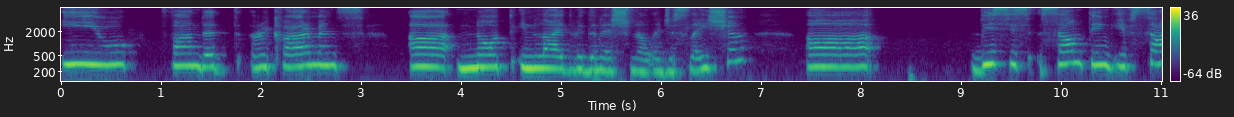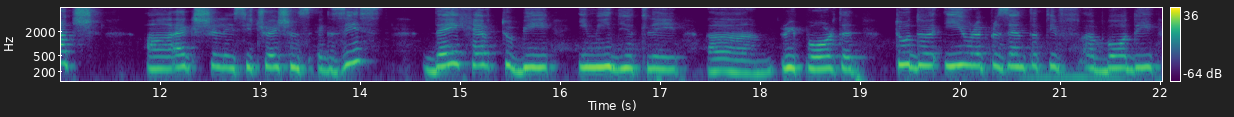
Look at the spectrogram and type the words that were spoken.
EU-funded requirements are not in line with the national legislation. This is something, if such uh, actually situations exist, they have to be immediately um, reported to the EU representative uh, body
